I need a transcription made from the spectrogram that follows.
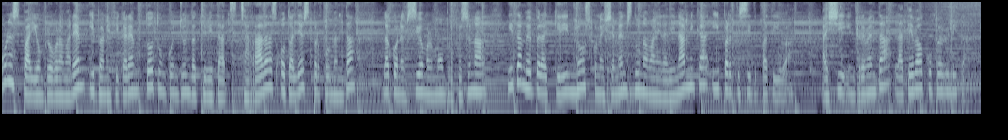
un espai on programarem i planificarem tot un conjunt d'activitats, xerrades o tallers per fomentar la connexió amb el món professional i també per adquirir nous coneixements d'una manera dinàmica i participativa, així incrementar la teva ocupabilitat.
